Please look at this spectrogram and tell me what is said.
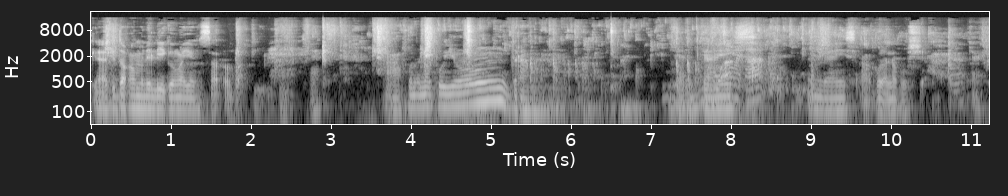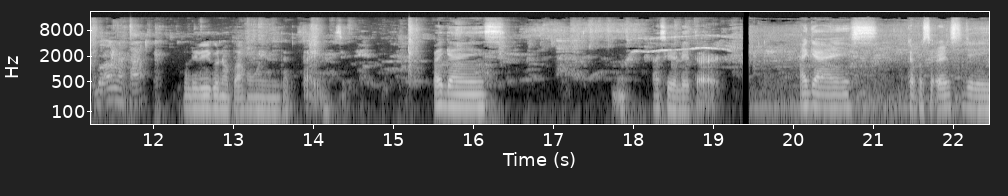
kaya dito ako maliligo ngayon sa baba Ayan. Ako na lang po yung drum. Yan guys. Yan guys. Ako na lang po siya. Buang na ha? Maliligo na pa ako ngayon that time. Sige. Bye guys. I'll see you later. Hi guys. Po si Ernst J.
